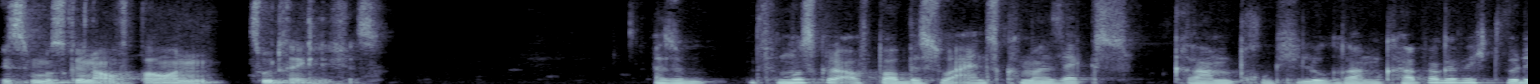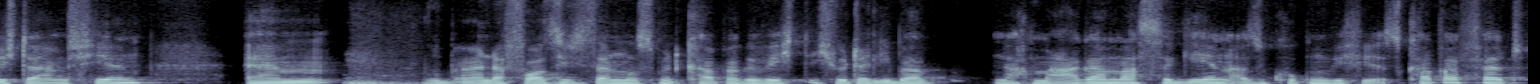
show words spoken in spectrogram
bisschen Muskeln aufbauen, zuträglich ist? Also für Muskelaufbau bis so 1,6 Gramm pro Kilogramm Körpergewicht würde ich da empfehlen. Ähm, wobei man da vorsichtig sein muss mit Körpergewicht. Ich würde da lieber nach Magermasse gehen, also gucken, wie viel ist Körperfett,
